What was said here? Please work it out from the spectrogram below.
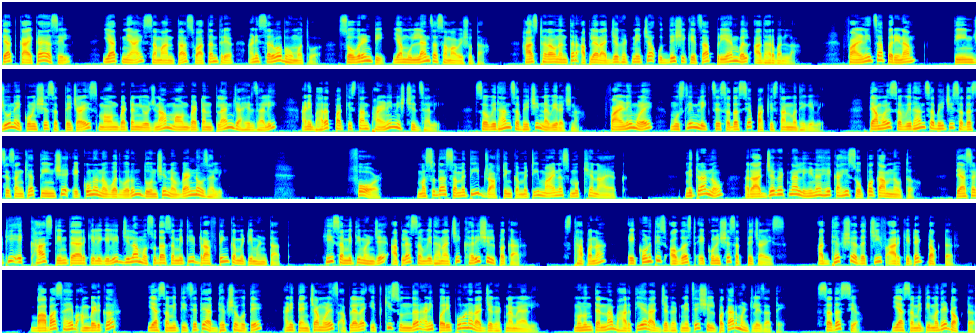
त्यात काय काय असेल? यात न्याय समानता स्वातंत्र्य आणि सार्वभौमत्व सोवरेंटी या मूल्यांचा समावेश होता. हाच ठराव नंतर आपल्या राज्यघटनेच्या उद्देशिकेचा प्रिएम्बल आधार बनला. फाळणीचा परिणाम तीन जून एकोणीसशे सत्तेचाळीस माउंटबॅटन योजना माउंटबॅटन प्लॅन जाहीर झाली आणि भारत पाकिस्तान फाळणी निश्चित झाली. संविधान सभेची नवी रचना. फाळणीमुळे मुस्लिम लीगचे सदस्य पाकिस्तानमध्ये गेले. त्यामुळे संविधान सभेची सदस्य संख्या तीनशे एकोणनव्वदवरून दोनशे नव्याण्णव झाली. फोर. मसुदा समिती ड्राफ्टिंग कमिटी मायनस मुख्य नायक. मित्रांनो राज्यघटना लिहिणं हे काही सोपं काम नव्हतं. त्यासाठी एक खास टीम तयार केली गेली जिला मसुदा समिती ड्राफ्टिंग कमिटी म्हणतात. ही समिती म्हणजे आपल्या संविधानाची खरी शिल्पकार. स्थापना एकोणतीस ऑगस्ट एकोणीसशे सत्तेचाळीस. अध्यक्ष the chief architect doctor Babasaheb Ambedkar या समितीचे ते अध्यक्ष होते आणि त्यांच्यामुळेच आपल्याला इतकी सुंदर आणि परिपूर्ण राज्यघटना मिळाली म्हणून त्यांना भारतीय राज्यघटनेचे शिल्पकार म्हटले जाते. सदस्य या समितीमध्ये डॉक्टर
